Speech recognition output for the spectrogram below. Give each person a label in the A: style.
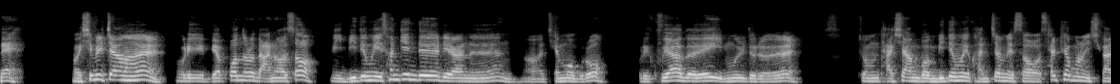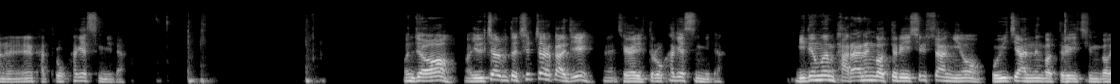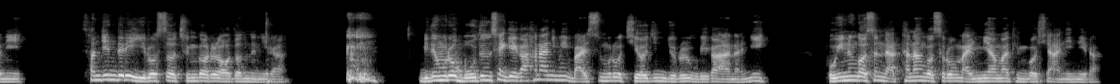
A: 네. 11장을 우리 몇 번으로 나눠서 믿음의 선진들이라는 어, 제목으로 우리 구약의 인물들을 좀 다시 한번 믿음의 관점에서 살펴보는 시간을 갖도록 하겠습니다. 먼저 1절부터 7절까지 제가 읽도록 하겠습니다. 믿음은 바라는 것들이 실상이요 보이지 않는 것들이 증거니 선진들이 이로써 증거를 얻었느니라. 믿음으로 모든 세계가 하나님의 말씀으로 지어진 줄을 우리가 아나니 보이는 것은 나타난 것으로 말미암아 된 것이 아니니라.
